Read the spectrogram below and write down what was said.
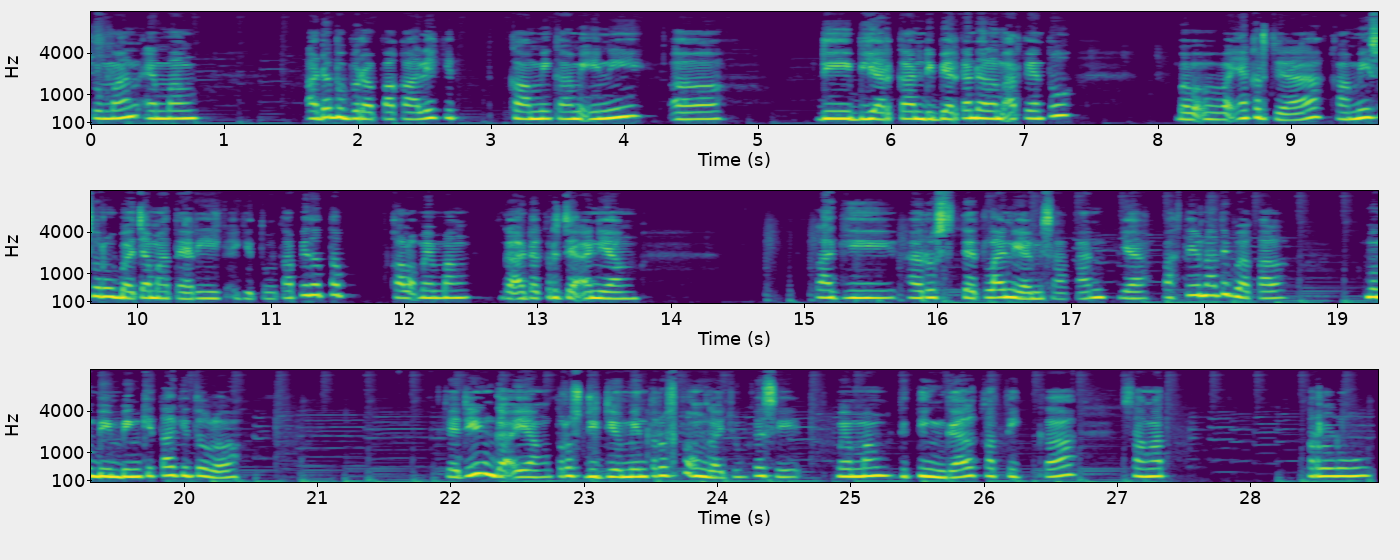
Cuman emang ada beberapa kali kami kami ini eh, dibiarkan dibiarkan dalam artian tuh bapak-bapaknya kerja, kami suruh baca materi kayak gitu. Tapi tetap kalau memang nggak ada kerjaan yang lagi harus deadline ya misalkan, ya pasti nanti bakal membimbing kita gitu loh. Jadi nggak yang terus didiemin terus tuh enggak juga sih. Memang ditinggal ketika sangat perlu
